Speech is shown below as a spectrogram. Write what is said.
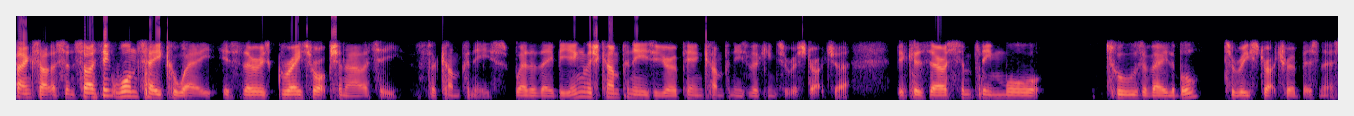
Thanks, Alison. So I think one takeaway is there is greater optionality for companies, whether they be English companies or European companies looking to restructure, because there are simply more tools available to restructure a business.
